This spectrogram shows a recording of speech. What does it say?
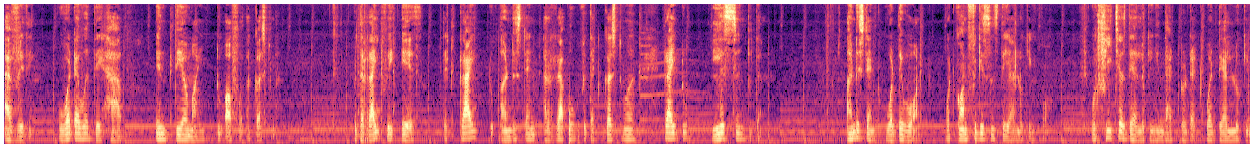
everything whatever they have in their mind to offer a customer. But the right way is that try to understand a rapport with that customer, try to listen to them, understand what they want, what configurations they are looking for, what features they are looking in that product, what they are looking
